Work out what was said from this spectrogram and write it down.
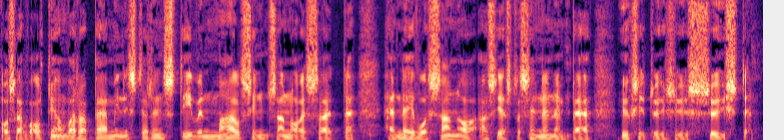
osavaltion varapääministerin Stephen Milesin sanoessa, että hän ei voi sanoa asiasta sen enempää yksityisyyssyistä.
